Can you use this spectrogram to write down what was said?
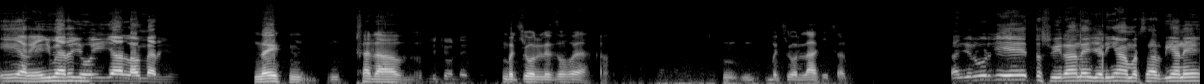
ਇਹ ਅਰੇਂਜ ਮੈਰਿਜ ਹੋਈ ਜਾਂ ਲਵ ਮੈਰਿਜ ਹੋਈ? ਨਹੀਂ ਸਾਡਾ ਵਿਚੋਲੇ ਤੋਂ ਹੋਇਆ ਕੰਮ। ਬਚੋਲਾ ਸੀ ਸਰ ਤਾਂ ਜ਼ਰੂਰ ਜੀ ਇਹ ਤਸਵੀਰਾਂ ਨੇ ਜਿਹੜੀਆਂ ਅੰਮ੍ਰਿਤਸਰ ਦੀਆਂ ਨੇ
